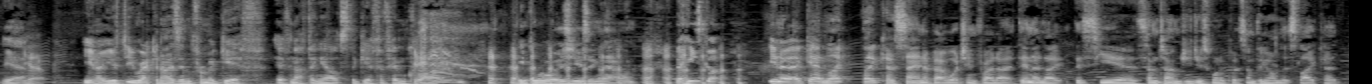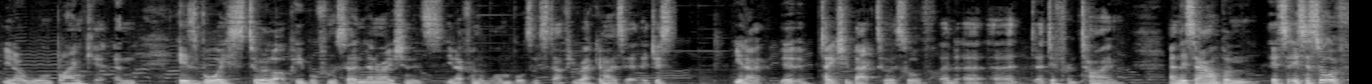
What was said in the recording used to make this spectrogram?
Yeah. Yeah. You know, you, you recognise him from a GIF, if nothing else, the GIF of him crying. People are always using that one. But he's got, you know, again, like like I was saying about watching Friday Night Dinner, like this year, sometimes you just want to put something on that's like a, you know, warm blanket. And his voice to a lot of people from a certain generation is, you know, from the Wombles and stuff. You recognise it. It just, you know, it, takes you back to a sort of a, a, a, a different time. And this album, it's it's a sort of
